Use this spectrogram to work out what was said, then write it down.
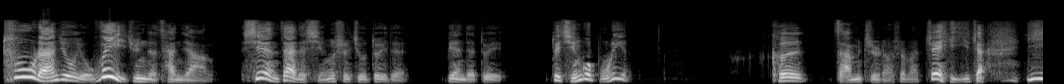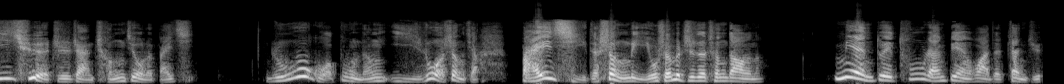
突然就有魏军的参加了，现在的形势就对的变得对对秦国不利了。可咱们知道是吧？这一战伊阙之战成就了白起。如果不能以弱胜强，白起的胜利有什么值得称道的呢？面对突然变化的战局，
